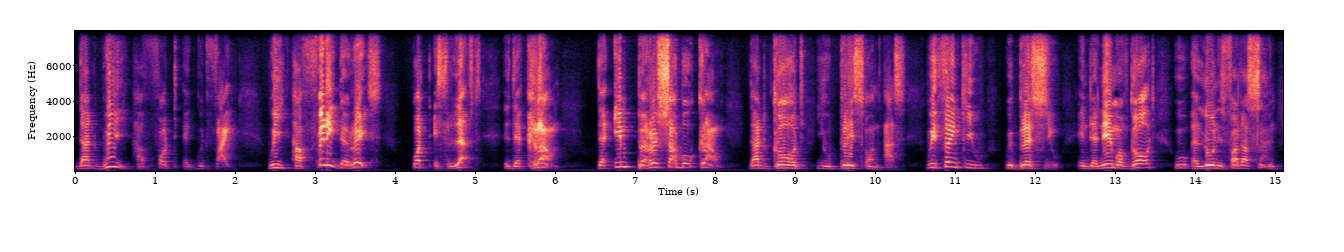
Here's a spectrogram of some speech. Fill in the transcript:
that we have fought a good fight. We have finished the race. What is left is the crown, the imperishable crown that God you place on us. We thank you. We bless you. In the name of God, who alone is Father, Son,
